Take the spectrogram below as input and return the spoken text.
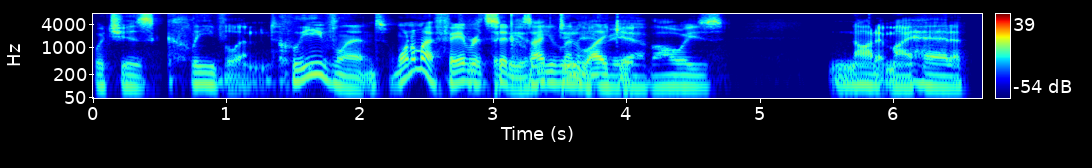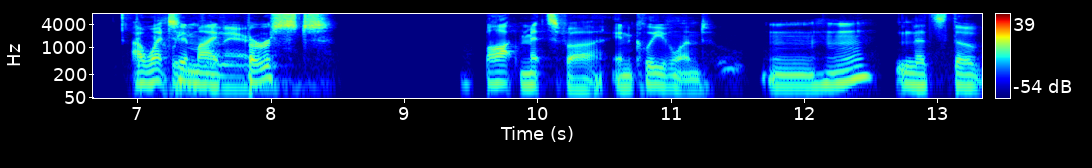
which is Cleveland. Cleveland, one of my favorite It's the cities. I do like area. it. I've always nodded my head at I went to my area. first bat mitzvah in Cleveland. Mm-hmm. and that's the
